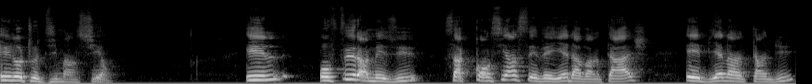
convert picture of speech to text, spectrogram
une autre dimension. Il, au fur et à mesure, sa conscience s'éveillait davantage et bien entendu,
